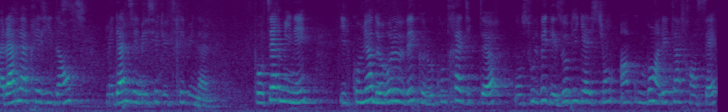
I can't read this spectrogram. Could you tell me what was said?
Madame la Présidente, Mesdames et Messieurs du tribunal, pour terminer, il convient de relever que nos contradicteurs ont soulevé des obligations incombant à l'État français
